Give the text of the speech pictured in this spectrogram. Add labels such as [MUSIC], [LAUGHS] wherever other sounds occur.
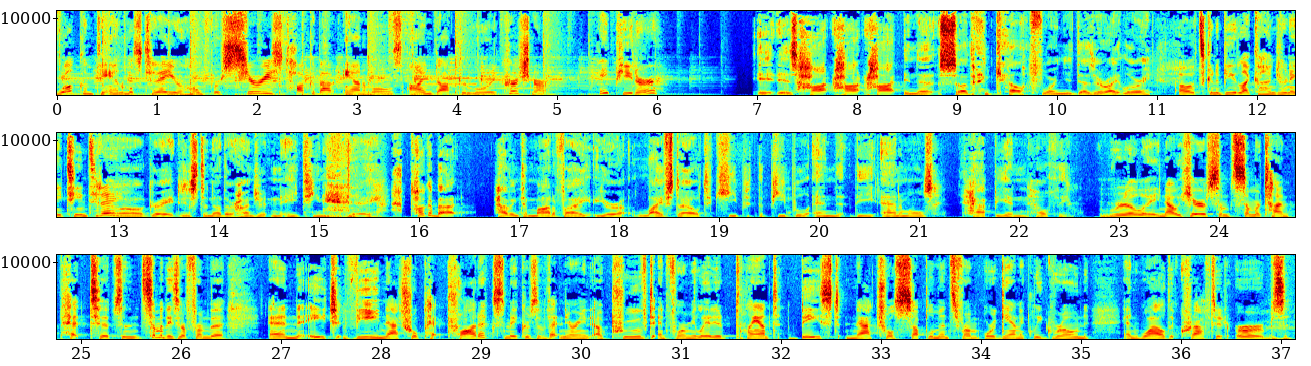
Welcome to Animals Today, your home for serious talk about animals. I'm Dr. Lori Kirschner. Hey, Peter. It is hot, hot, hot in the [LAUGHS] Southern California desert, right, Lori? Oh, it's going to be like 118 today? Oh, great. Just another 118 a [LAUGHS] day. Talk about having to modify your lifestyle to keep the people and the animals happy and healthy. Really? Now, here are some summertime pet tips, and some of these are from the NHV Natural Pet Products, makers of veterinarian approved and formulated plant based natural supplements from organically grown and wild crafted herbs.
